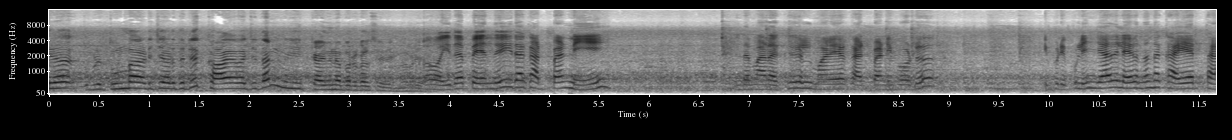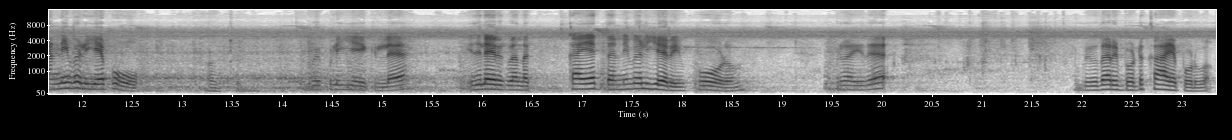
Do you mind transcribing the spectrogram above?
இதை இப்படி தும்பை அடித்து எடுத்துட்டு காய வச்சு தான் நீ கைவினை பொருட்கள் செய்வீங்க ஓ இதை பேர்ந்து இதை கட் பண்ணி இந்த மடை கீழ் மலையை கட் பண்ணி போட்டு இப்படி புளிஞ்சா அதுல இருந்து அந்த கயர் தண்ணி வெளியே போகும். ஓகே. இப்படி புளியேக்கில்ல இதில் இருக்கிற அந்த கயர் தண்ணி வெளியேறி போடும். அப்புறம் இதை இப்படி உதறி போட்டு காய போடுவோம்.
